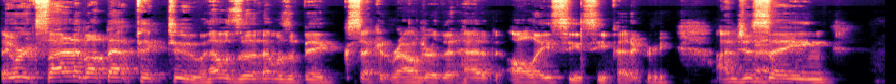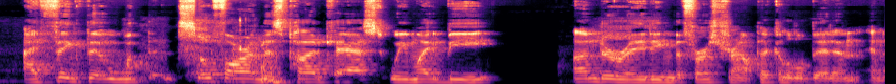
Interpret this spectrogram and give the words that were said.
they were excited about that pick too. That was a that was a big second rounder that had All ACC pedigree. I'm just saying, I think that with, so far in this podcast we might be underrating the first round pick a little bit and, and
